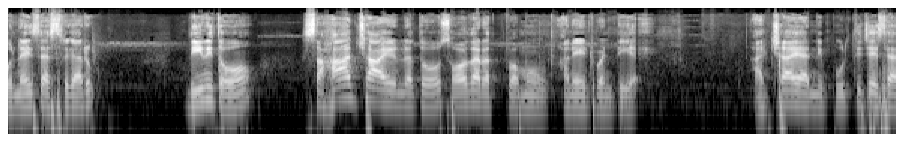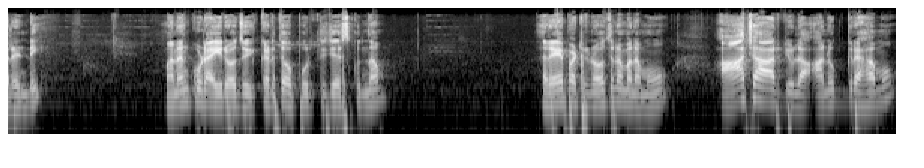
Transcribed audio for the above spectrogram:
పున్నయ్య శాస్త్రి గారు దీనితో సహాధ్యాయులతో సోదరత్వము అనేటువంటి అధ్యాయాన్ని పూర్తి చేశారండి. మనం కూడా ఈరోజు ఇక్కడితో పూర్తి చేసుకుందాం. రేపటి రోజున మనము ఆచార్యుల అనుగ్రహము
